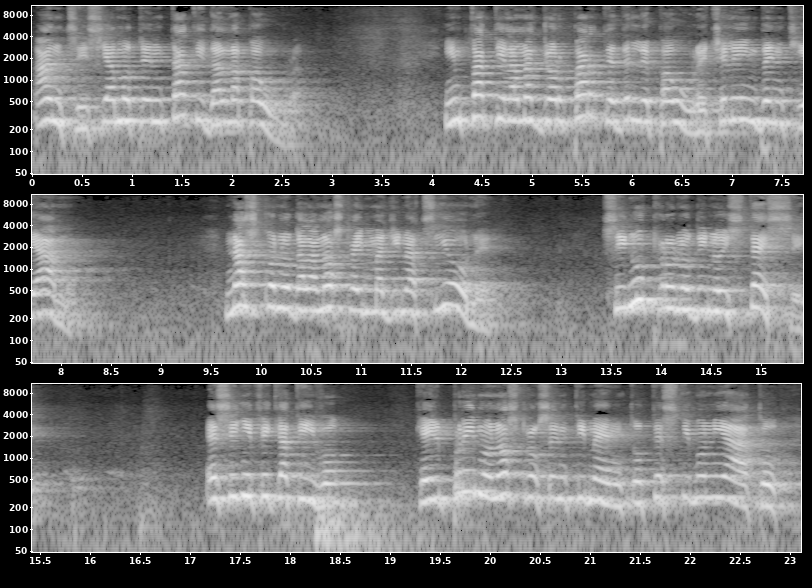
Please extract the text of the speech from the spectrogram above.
anzi siamo tentati dalla paura. Infatti la maggior parte delle paure ce le inventiamo, nascono dalla nostra immaginazione, si nutrono di noi stessi. È significativo che il primo nostro sentimento testimoniato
